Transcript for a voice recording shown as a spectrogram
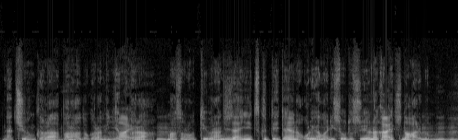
プなチューンからバラードからミディアムから、はい。うん。まあそのティーブラン時代に作っていたような俺がまあ理想とするような形のアルバム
